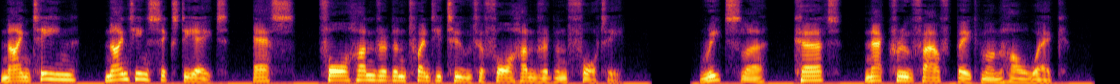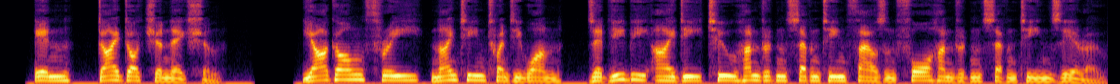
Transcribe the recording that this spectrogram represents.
19, 1968, S, 422 to 440. Riezler, Kurt, Nachruf auf Bethmann Hollweg. In, Die Deutsche Nation. Jahrgang 3, 1921, ZEB ID 217417 0.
